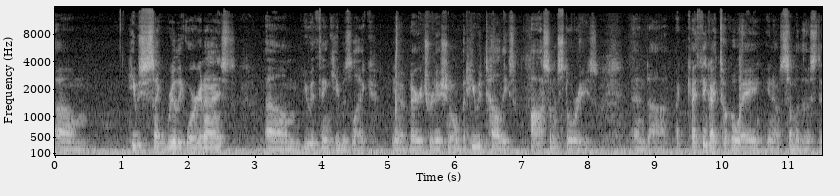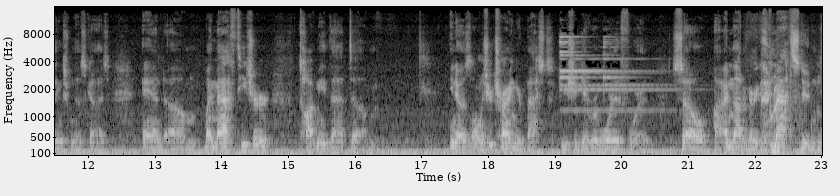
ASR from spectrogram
um, he was just like really organized. Um, you would think he was like, you know, very traditional, but he would tell these awesome stories. And uh, I, I, think I took away, you know, some of those things from those guys. And um, my math teacher taught me that, um, you know, as long as you're trying your best, you should get rewarded for it. So I'm not a very good math student,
